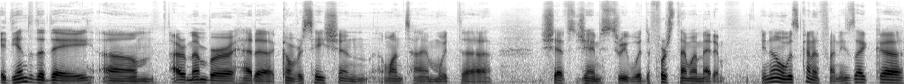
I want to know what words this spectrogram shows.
at the end of the day, um, I remember I had a conversation one time with uh, Chef James Tree, with the first time I met him. You know, it was kind of funny. He's like. Uh,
